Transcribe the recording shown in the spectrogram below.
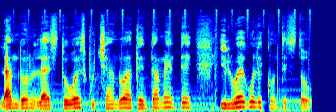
Landon la estuvo escuchando atentamente y luego le contestó,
